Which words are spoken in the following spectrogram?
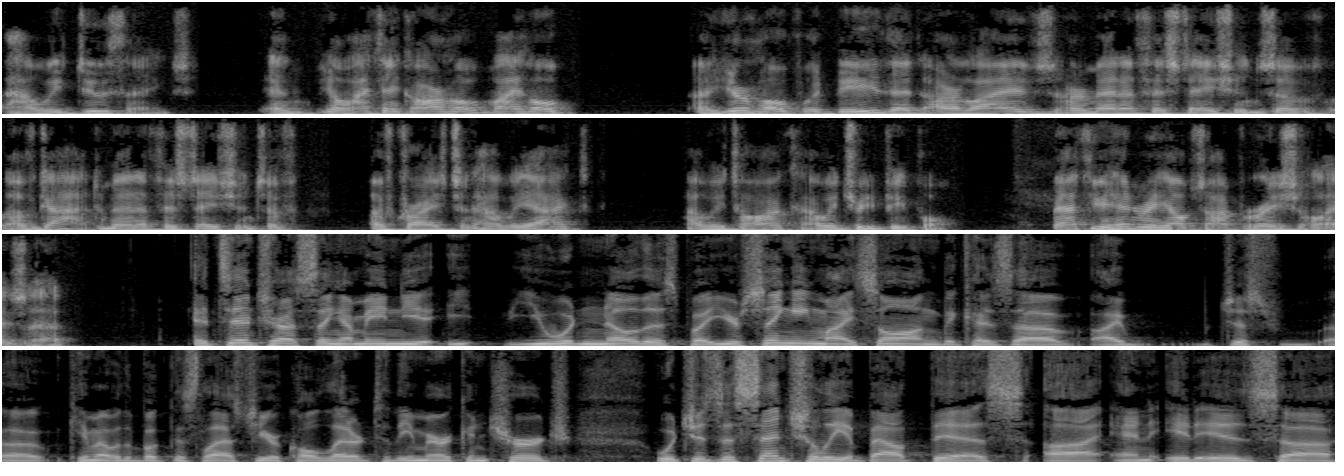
how we do things. And, you know, I think our hope, my hope, uh, your hope would be that our lives are manifestations of, of God, manifestations of, of Christ and how we act, how we talk, how we treat people. Matthew Henry helps operationalize that. It's interesting. I mean, you, you wouldn't know this, but you're singing my song because uh, I just uh, came out with a book this last year called Letter to the American Church, which is essentially about this. Uh, and it is, uh,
